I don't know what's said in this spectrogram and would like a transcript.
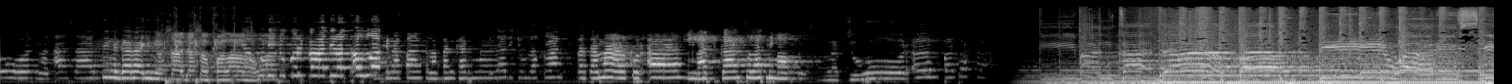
oh, surat asas di negara ini. Saja Ya, puji syukur kehadirat Allah. Kenapa? Kenapa? Karena bila dijumlahkan. Pertama Al-Quran. Ingatkan sholat lima waktu. Sholat zuhur empat rakaat. Iman tak dapat diwarisi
